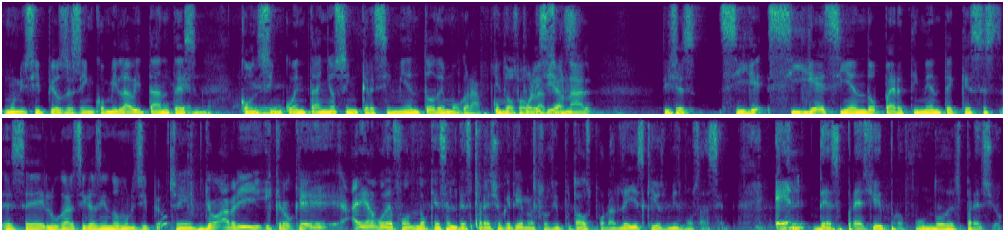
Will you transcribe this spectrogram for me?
municipios de 5 mil habitantes Bueno, con sí. 50 años sin crecimiento demográfico Y dos policías. poblacional. Dices, sigue, sigue siendo pertinente que ese, ese lugar siga siendo municipio. Sí, yo, a ver, y, y creo que hay algo de fondo que es el desprecio que tienen nuestros diputados por las leyes que ellos mismos hacen. El desprecio y profundo desprecio.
